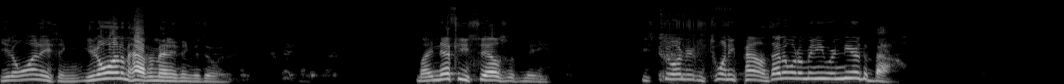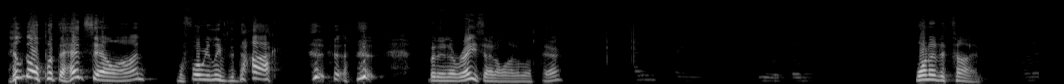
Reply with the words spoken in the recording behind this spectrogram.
you don't want anything. You don't want them having anything to do with it. My nephew sails with me. He's 220 pounds. I don't want him anywhere near the bow. He'll go put the head sail on before we leave the dock. but in a race, I don't want him up there. How do you train new replacements? One at a time. One at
